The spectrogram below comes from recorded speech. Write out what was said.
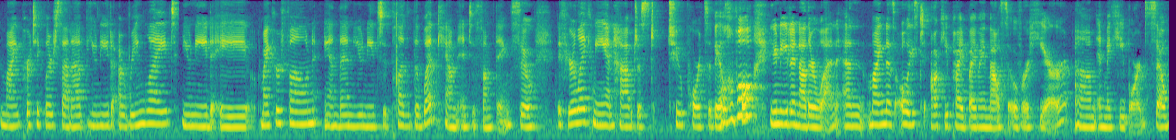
my particular setup, you need a ring light, you need a microphone, and then you need to plug the webcam into something. So if you're like me and have just two ports available, you need another one. And mine is always occupied by my mouse over here um, and my keyboard. So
